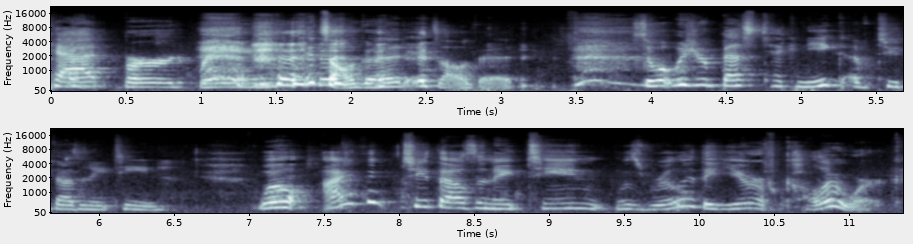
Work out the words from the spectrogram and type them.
Cat, bird, rain. It's all good. It's all good. So, what was your best technique of 2018? well, I think 2018 was really the year of color work.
